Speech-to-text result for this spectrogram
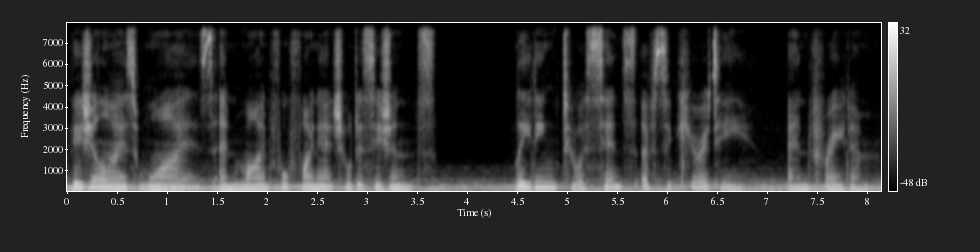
Visualize wise and mindful financial decisions, leading to a sense of security and freedom.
